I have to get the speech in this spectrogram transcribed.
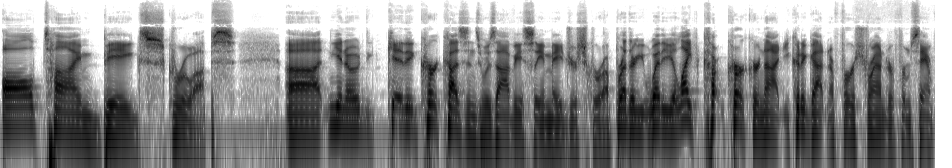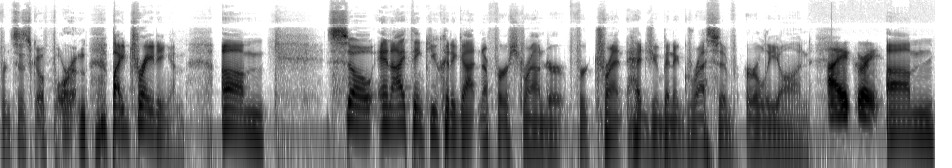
all time big screw ups. Uh, you know, Kirk Cousins was obviously a major screw up. Whether you, whether you liked Kirk or not, you could have gotten a first rounder from San Francisco for him by trading him. Um, so, and I think you could have gotten a first rounder for Trent had you been aggressive early on. I agree. Um,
